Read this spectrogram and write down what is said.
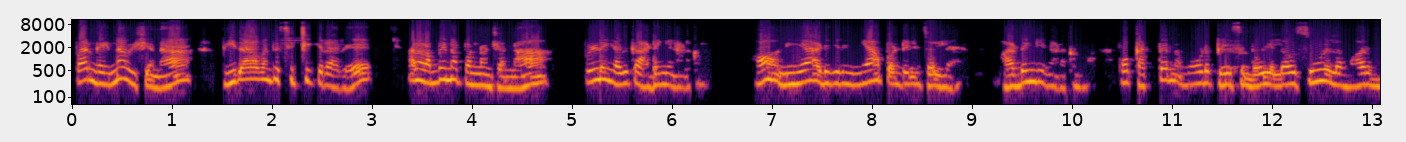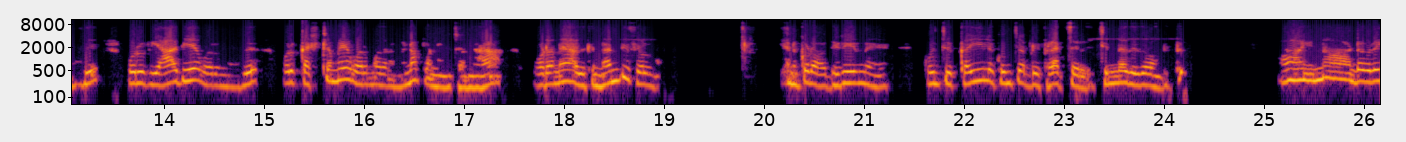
பாருங்க என்ன விஷயம்னா பிதா வந்து சிக்ஷிக்கிறாரு. ஆனா நம்ம என்ன பண்ணோம்னு சொன்னா பிள்ளைங்க அதுக்கு அடங்கி நடக்கணும். ஆ நீ ஏன் அடிக்கிறீங்க ஏன் பண்றீங்கன்னு சொல்ல அடங்கி நடக்கணும். அப்போ கத்தர் நம்மோட பேசும்போது எல்லா சூழ்நிலை மாறும்போது ஒரு வியாதியே வரும்போது ஒரு கஷ்டமே வரும்போது நம்ம என்ன பண்ணணும்னு சொன்னா உடனே அதுக்கு நன்றி சொல்லணும். எனக்கு கூட திடீர்னு கொஞ்சம் கையில கொஞ்சம் அப்படி ஃப்ராக்சர் சின்னது இதோ வந்துட்டு. ஆஹ் இன்னும் ஆண்டவரே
